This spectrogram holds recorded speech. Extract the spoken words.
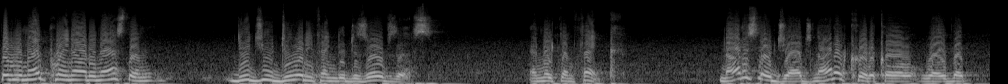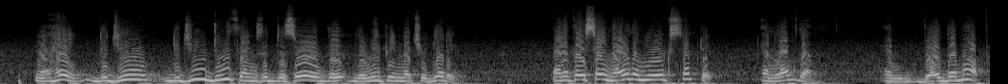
but we might point out and ask them, did you do anything that deserves this? And make them think. Not as their judge, not a critical way, but you know, hey, did you did you do things that deserve the, the reaping that you're getting? And if they say no, then you accept it and love them and build them up.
